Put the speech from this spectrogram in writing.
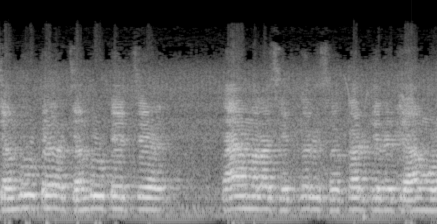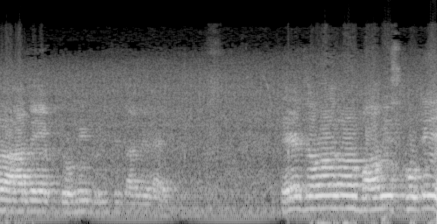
चंद्रू चंद्रू काय आम्हाला शेतकरी सहकार केले त्यामुळं आज एक दोन्ही वृत्तीत झालेला आहे. हे जवळजवळ बावीस कोटी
